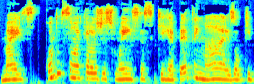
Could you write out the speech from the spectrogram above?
Mas quando são aquelas disfluências que repetem mais ou que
